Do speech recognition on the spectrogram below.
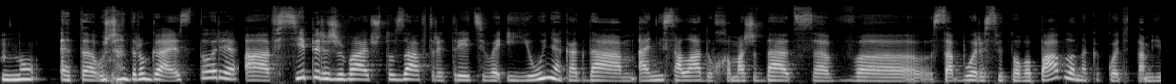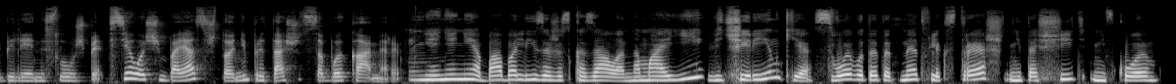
Ну, это уже другая история. А все переживают, что завтра, 3 июня, когда они с Аладухом ожидаются в соборе Святого Павла на какой-то там юбилейной службе, все очень боятся, что они притащат с собой камеры. Не-не-не, баба Лиза же сказала, на мои вечеринки свой вот этот Netflix трэш не тащить ни в коем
